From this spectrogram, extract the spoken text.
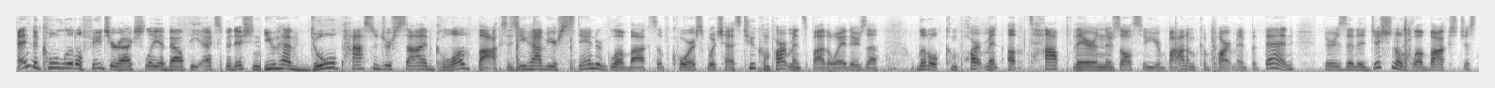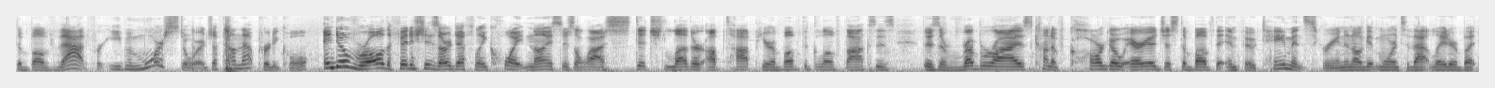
And a cool little feature, actually, about the Expedition, you have dual passenger side glove boxes. You have your standard glove box, of course, which has two compartments, by the way. There's a little compartment up top there, and there's also your bottom compartment, but then there is an additional glove box just above above that for even more storage. I found that pretty cool. And overall, the finishes are definitely quite nice. There's a lot of stitched leather up top here above the glove boxes. There's a rubberized kind of cargo area just above the infotainment screen, and I'll get more into that later, but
